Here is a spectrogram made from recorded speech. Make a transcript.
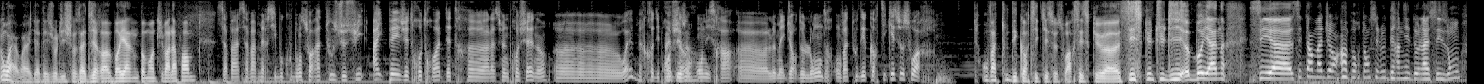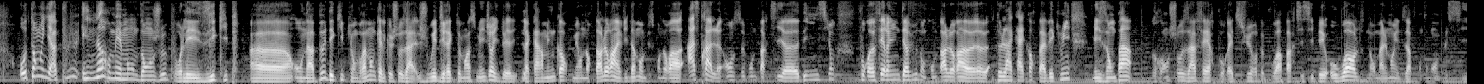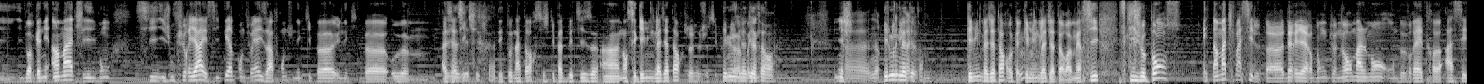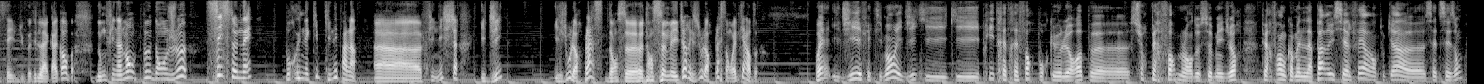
Ouais, ouais, il y a des jolies choses à dire. Euh, Brian, comment tu vas la forme? Ça va, ça va, merci beaucoup. Bonsoir à tous. Je suis hypé, j'ai trop trop hâte d'être euh, à la semaine prochaine. hein. Euh, ouais, mercredi prochain, on y sera. Euh, le Major de Londres, on va tout décortiquer ce soir. On va tout décortiquer ce soir. C'est ce que euh, tu dis, euh, Boyan. C'est euh, c'est un major important. C'est le dernier de la saison. Autant il n'y a plus énormément d'enjeux pour les équipes. On a peu d'équipes qui ont vraiment quelque chose à jouer directement à ce major. La Carmine Corp, mais on en reparlera évidemment puisqu'on aura Astral en seconde partie d'émission pour faire une interview. Donc on parlera de la K-Corp avec lui, mais ils n'ont pas grand chose à faire pour être sûr de pouvoir participer au World. Normalement, ils affronteront en plus s'ils ils doivent gagner un match et ils vont s'ils jouent Furia et s'ils perdent contre Furia, ils affrontent une équipe une équipe euh, euh, asiatique. Asiatique, ouais. Detonator, si je dis pas de bêtises. Euh, non, c'est Gaming Gladiator, je, je sais plus. Gaming euh, Gladiator. ouais. Boyan. Euh, non, Gaming Gladiator. Gaming Gladiator Ok, Mhm. Gaming Gladiator, euh, merci. Ce qui, je pense, est un match facile euh, derrière. Donc, normalement, on devrait être assez safe du côté de la K-Corp. Donc, finalement, peu d'enjeux, si ce n'est pour une équipe qui n'est pas là. Euh, finish, EG, ils jouent leur place dans ce, dans ce Major, ils jouent leur place en wildcard. Ouais, Iji, effectivement, Iji qui, qui prie très très fort pour que l'Europe euh, surperforme lors de ce Major, performe comme elle n'a pas réussi à le faire, en tout cas cette saison,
